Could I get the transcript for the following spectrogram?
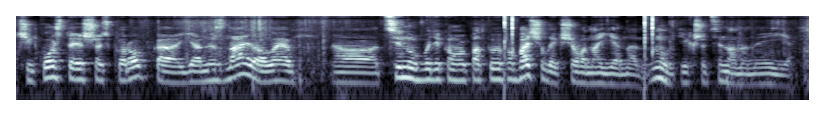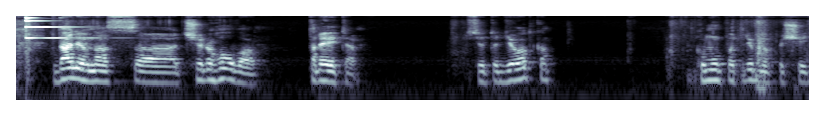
Чи коштує щось коробка, я не знаю, але е, ціну в будь-якому випадку ви побачили, якщо вона є, на, ну, якщо ціна на неї є. Далі у нас е, чергова третя світодіодка. Кому потрібно, пишіть.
